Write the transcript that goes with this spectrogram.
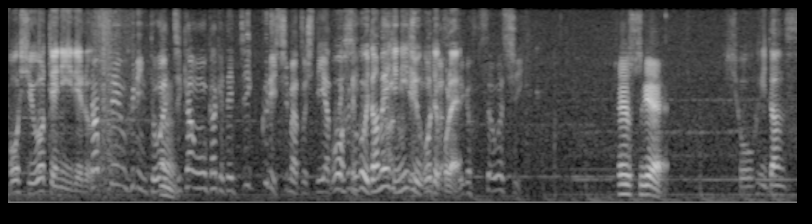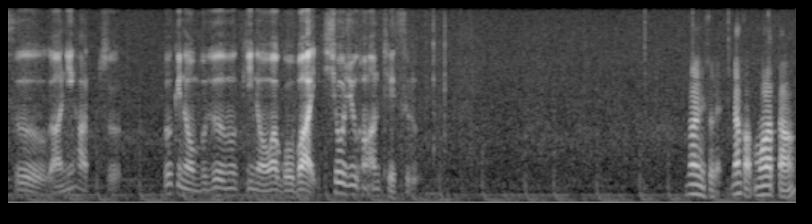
報酬を手に入れる。キャプテンフリントは時間をかけてじっくり始末してやってくれ。おすごい。ダメージ25でこれ。えー、すげえ。消費弾数が2発。武器のブズーム機能は5倍。小銃が安定する何それ？なんかもらったん？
